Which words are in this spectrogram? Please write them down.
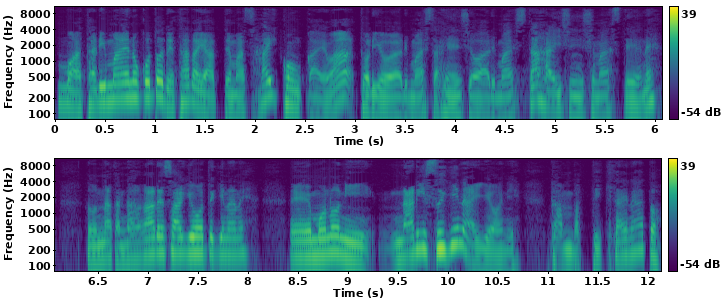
もう当たり前のことでただやってます。はい、今回は撮り終わりました。編集終わりました。配信しますっていうね。そのなんか流れ作業的なね、えー、ものになりすぎないように頑張っていきたいなと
